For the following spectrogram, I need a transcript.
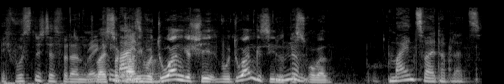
Ich wusste nicht, dass wir dann Du Ranking weißt doch gar nicht, wo du, angeschi- wo du angesiedelt bist, Hm. Robert. Mein zweiter Platz.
